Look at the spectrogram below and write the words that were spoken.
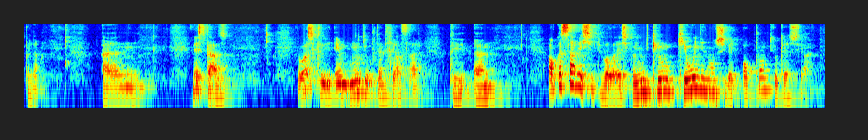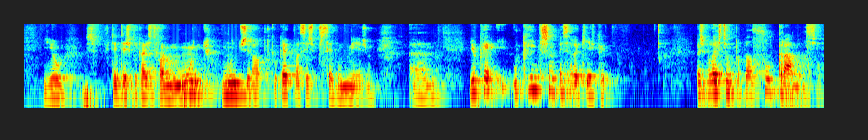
Perdão. Um, neste caso, eu acho que é muito importante realçar que, um, ao este tipo de baleias, que eu, que, eu, que eu ainda não cheguei ao ponto que eu quero chegar, e eu tentei explicar isto de forma muito, muito geral, porque eu quero que vocês percebam mesmo. Um, e o que, é, o que é interessante pensar aqui é que as baleias têm um papel fulcral no oceano,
